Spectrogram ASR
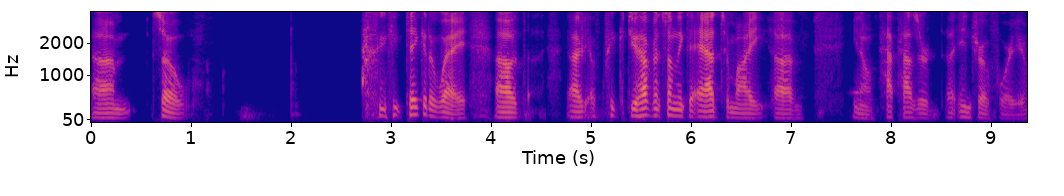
Um, so take it away. Uh, do you have something to add to my, uh, you know, haphazard intro for you?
